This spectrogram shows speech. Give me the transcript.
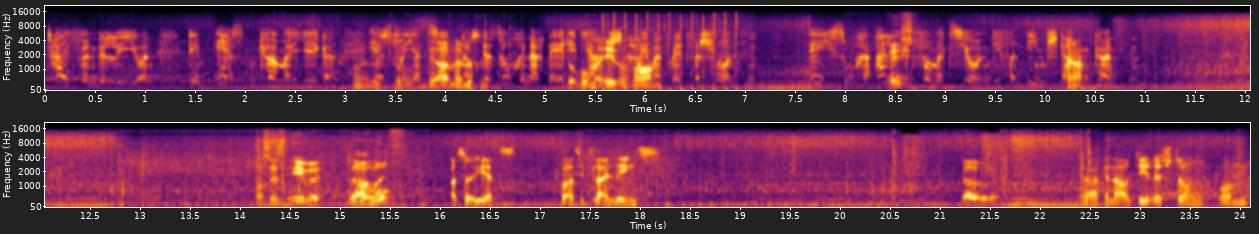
Typhon de Leon, dem ersten Kammerjäger. Ah, das ist noch- ja, wir auf müssen der Suche nach der so, wo wir eben waren. Verschwunden. Ich suche alle Echt? Informationen, die von ihm stammen könnten. Was ist Ewe? Da mal. hoch? Also jetzt quasi gleich links. Da rüber. Ja, genau die Richtung und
